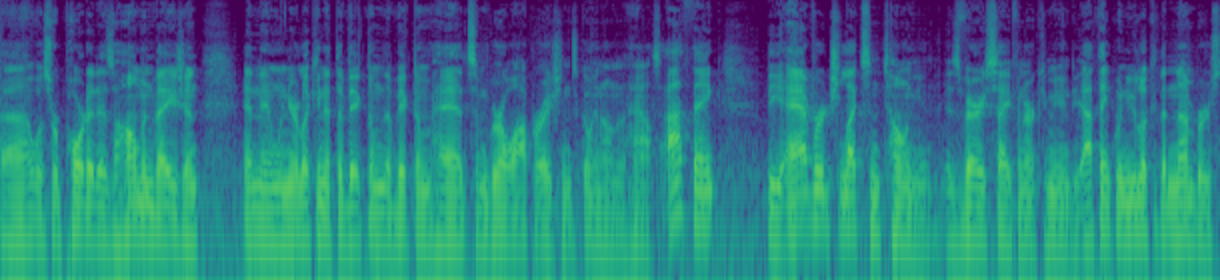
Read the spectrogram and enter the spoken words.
uh, it was reported as a home invasion, and then when you're looking at the victim, the victim had some grow operations going on in the house. I think the average Lexingtonian is very safe in our community. I think when you look at the numbers,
